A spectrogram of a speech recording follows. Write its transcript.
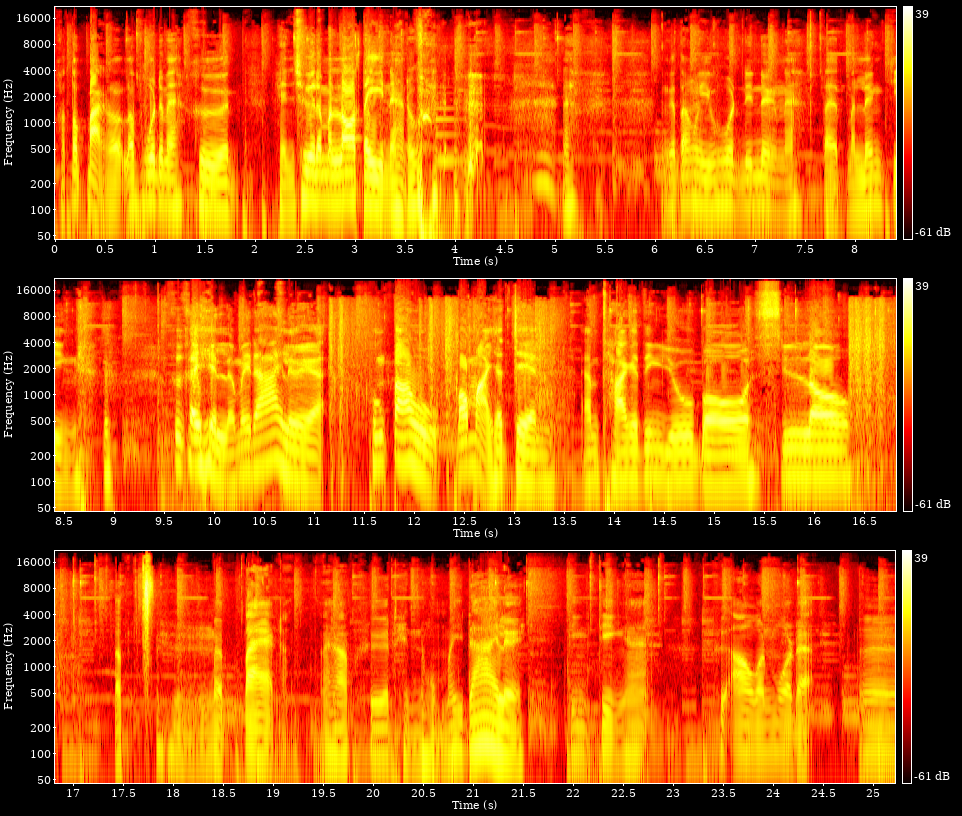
เขาตบปากเราเราพูดได้ไหม คือเห็นชื่อแล้วมันล่อตีนนะทุกคนนะมันก็ต้องมีพูดนิดนึงนะ แต่มันเรื่องจริง คือใครเห็นแล้วไม่ได้เลยอะพุ่งเป้าเป้าหมายชัดเจน I'm targeting you bro silo แบบอื้อหือ แบบแตกนะครับ คือเห็นผมไม่ได้เลย จริงๆฮะคือเอากันหมดอะเออ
